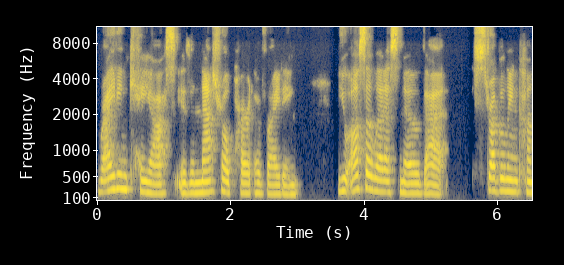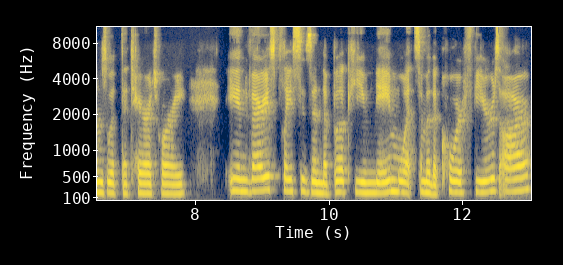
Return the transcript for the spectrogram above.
writing chaos is a natural part of writing. You also let us know that struggling comes with the territory. In various places in the book, you name what some of the core fears are.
